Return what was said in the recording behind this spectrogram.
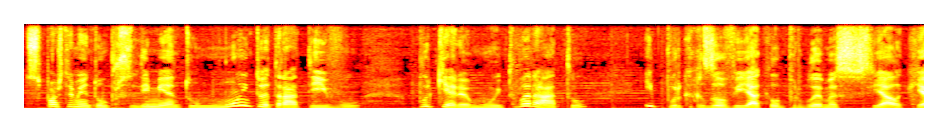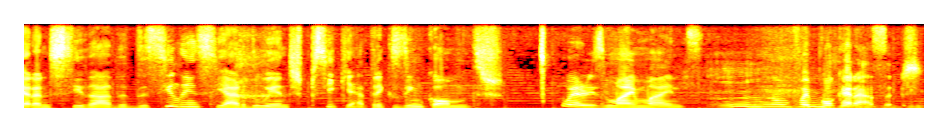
Supostamente um procedimento muito atrativo, porque era muito barato e porque resolvia aquele problema social que era a necessidade de silenciar doentes psiquiátricos incómodos. Where is my mind? Não foi para o caraças.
